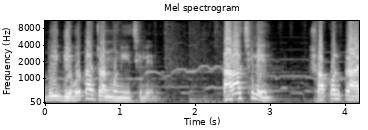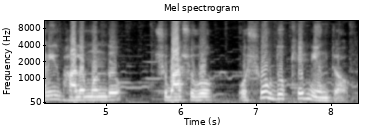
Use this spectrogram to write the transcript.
দুই দেবতা জন্ম নিয়েছিলেন। তারা ছিলেন সকল প্রাণীর ভালো মন্দ, শুভাশুভ ও সুখ দুঃখের নিয়ন্ত্রক।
